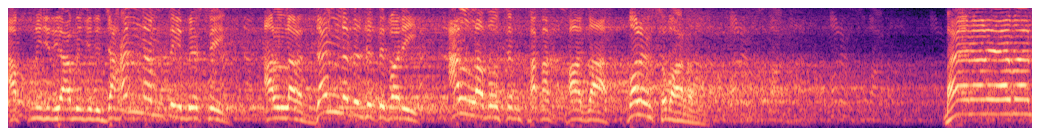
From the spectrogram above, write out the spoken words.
আপনি যদি আমি যদি জাহান্নাম থেকে বেছে আল্লাহর জান্নাতে যেতে পারি আল্লাহ বলছেন ফাঁকাত ফাজা বলেন ভাইরারে আমার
